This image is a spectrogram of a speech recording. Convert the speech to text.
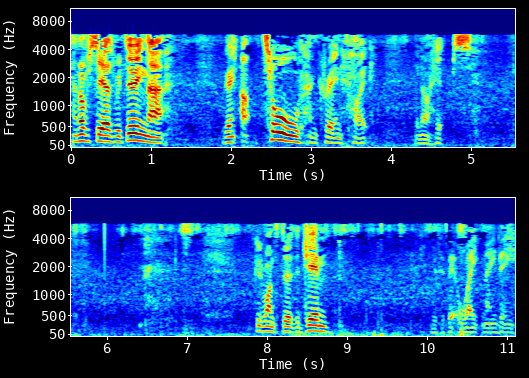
And obviously as we're doing that, we're going up tall and creating height in our hips. Good one to do at the gym with a bit of weight maybe,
